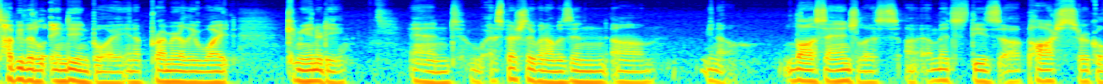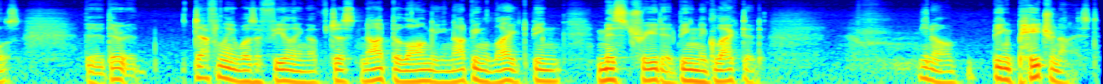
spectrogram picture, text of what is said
tubby little Indian boy in a primarily white community, and especially when I was in, um, you know, Los Angeles uh, amidst these uh, posh circles, there, there definitely was a feeling of just not belonging, not being liked, being mistreated, being neglected, you know, being patronized.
